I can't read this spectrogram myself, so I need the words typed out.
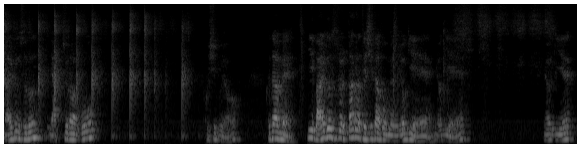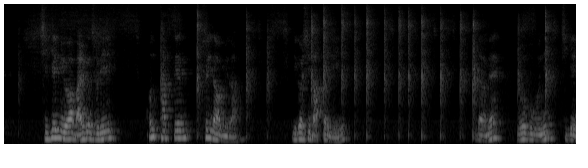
맑은 술은 약주라고 보시고요. 그 다음에 이 맑은 술을 따라 드시다 보면 여기에 여기에 여기에 지게미와 맑은 술이 혼탁된 술이 나옵니다. 이것이 막걸리. 그 다음에 이 부분이 지게미.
